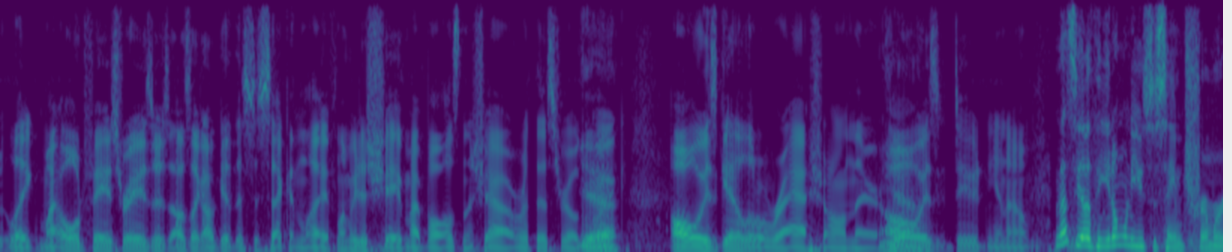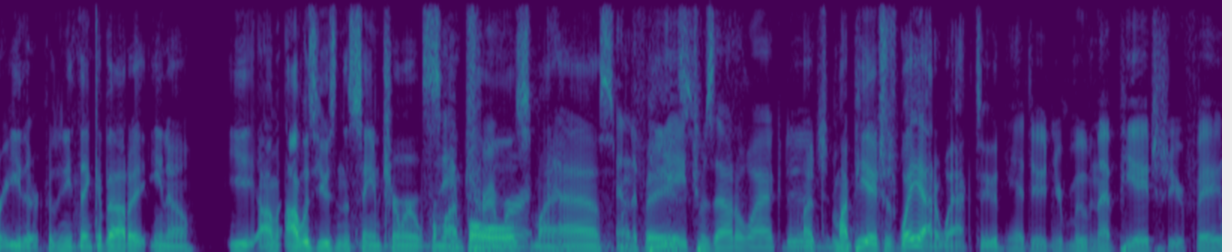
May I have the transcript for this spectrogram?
like my old face razors. I was like, I'll give this a second life. Let me just shave my balls in the shower with this real Yeah. quick. Always get a little rash on there. Yeah. Always, dude. You know, And that's the other thing. You don't want to use the same trimmer either, because when you think about it, you know, you, I, I was using the same trimmer for my Same trimmer balls, my and- ass, and my the face. pH was out of whack, dude. my, my pH was way out of whack, dude. yeah, dude. And you're moving that pH to your face.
